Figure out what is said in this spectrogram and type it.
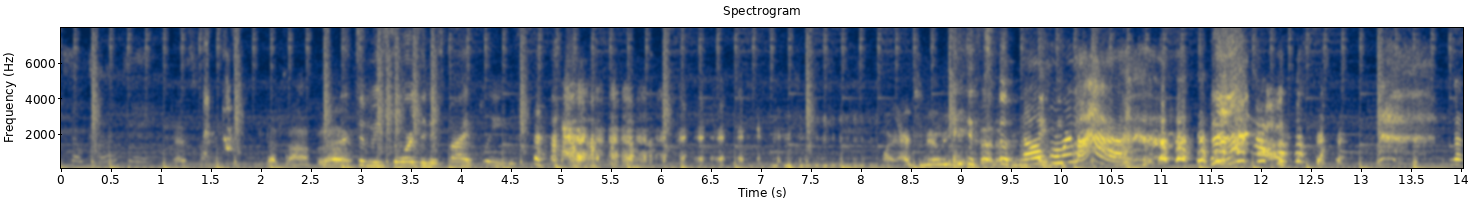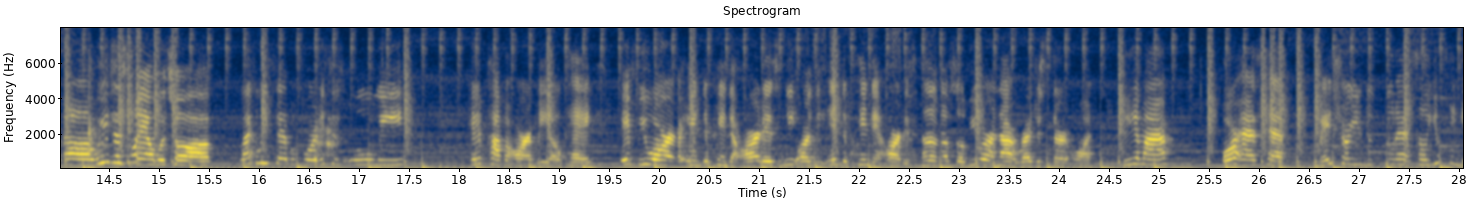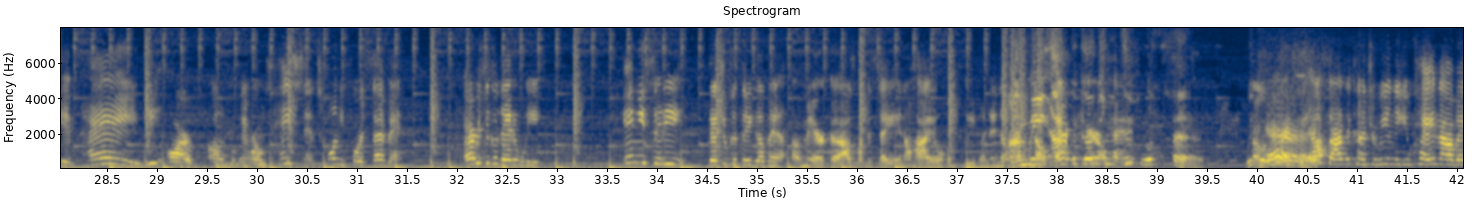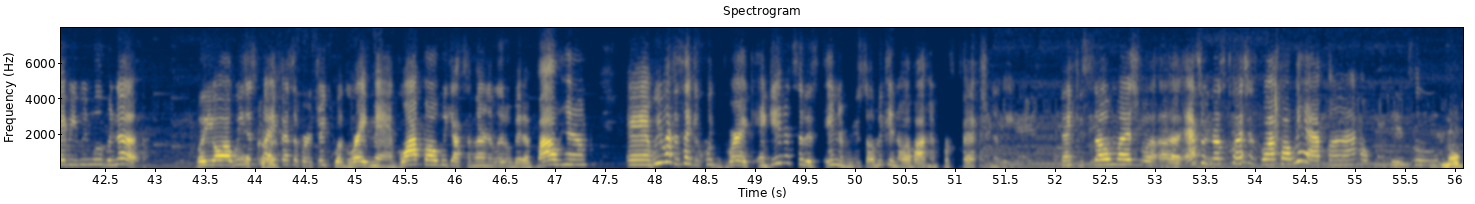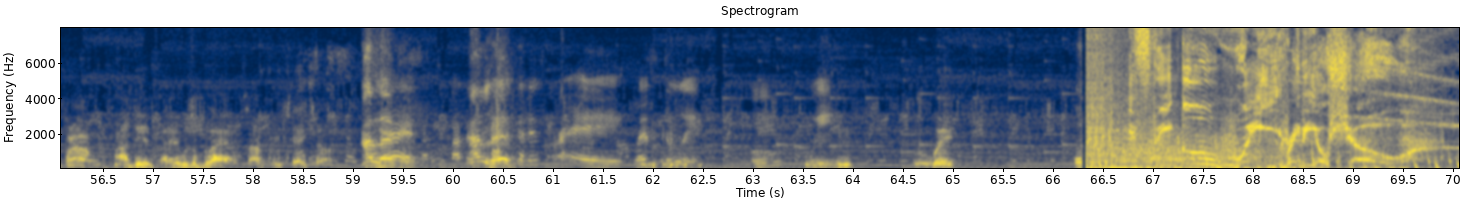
That's funny. Got time for that. Too many swords in his fight, please. Might accidentally get cut up. No, for real. no, we just playing with y'all. Like we said before, this is Ooh Wee, hip hop and R&B. Okay, if you are an independent artist, we are the Independent Artist Hub. So if you are not registered on BMI or ASCAP, make sure you do that so you can get paid. We are um, in rotation 24/7, every single day of the week. Any city that you could think of in America, I was about to say in Ohio, in Cleveland, and no, I mean, no, out the country okay? What's up? We Yes, outside the country. We in the UK now, baby. We moving up. But y'all, we just Okay. played Fess Up or Drink with great man Guapo. We got to learn a little bit about him. And we about to take a quick break and get into this interview so we can know about him professionally. Thank you so much for uh, answering those questions, Guapo. We had fun. I hope you did too. No problem. I did. It was a blast. I appreciate y'all. I love Yes, it. we about to I love into this break. Let's do it. Ooh, we. Mhm. Wait. It's the Ooh Wee Radio Show.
